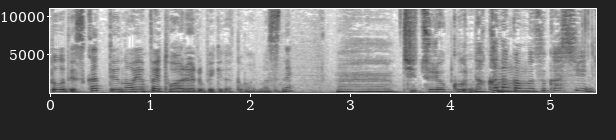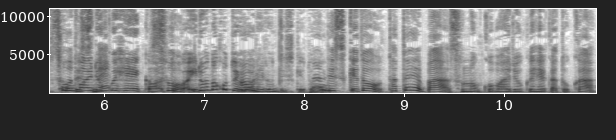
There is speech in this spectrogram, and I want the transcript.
どうですかっていうのをやっぱり問われるべきだと思いますね。うんうん実力、なかなか難しい、うん、購買力陛下とか、いろんなこと言われるんですけど、なんですけど、例えば、その購買力陛下とか、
